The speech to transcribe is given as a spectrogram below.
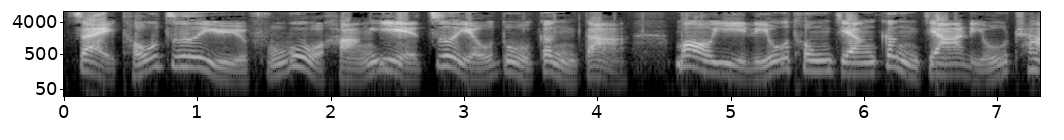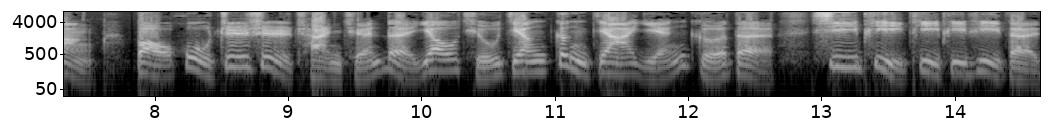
在投资与服务行业自由度更大。贸易流通将更加流畅，保护知识产权的要求将更加严格的 CPTPP 的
